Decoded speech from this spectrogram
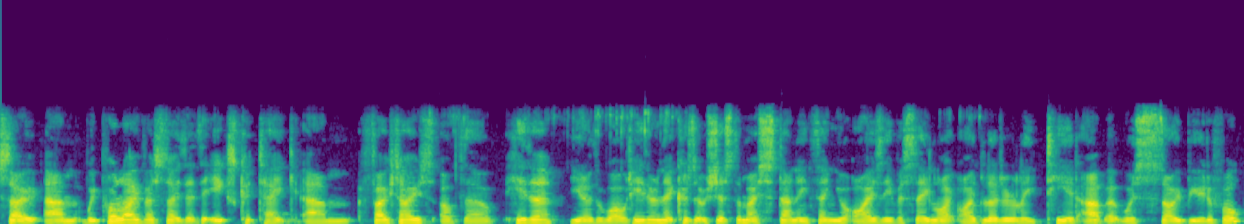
So um, we pull over so that the ex could take um, photos of the heather, you know, the wild heather and that, because it was just the most stunning thing your eyes ever seen. Like I'd literally teared up. It was so beautiful.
